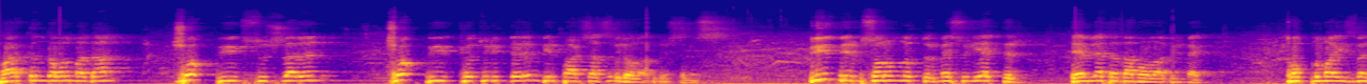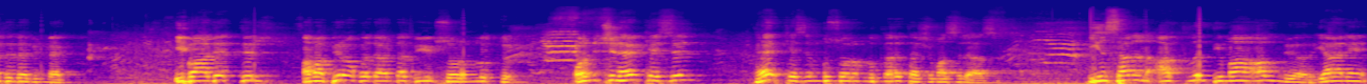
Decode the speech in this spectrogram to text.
farkında olmadan çok büyük suçların, çok büyük kötülüklerin bir parçası bile olabilirsiniz. Büyük bir sorumluluktur, mesuliyettir devlet adamı olabilmek, topluma hizmet edebilmek. İbadettir ama bir o kadar da büyük sorumluluktur. Onun için herkesin herkesin bu sorumlulukları taşıması lazım. İnsanın aklı dima almıyor. Yani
